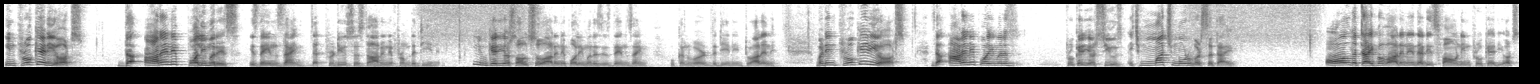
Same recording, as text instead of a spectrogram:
in prokaryotes, the RNA polymerase is the enzyme that produces the RNA from the DNA. In eukaryotes also RNA polymerase is the enzyme who convert the DNA into RNA. But in prokaryotes, the RNA polymerase prokaryotes use, it's much more versatile. All the type of RNA that is found in prokaryotes,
